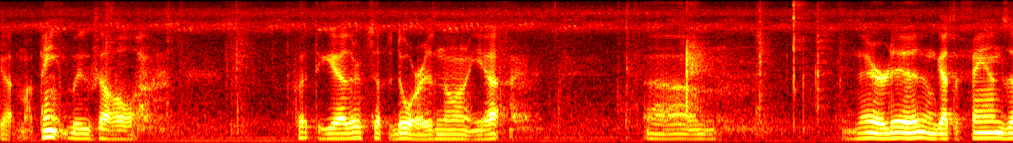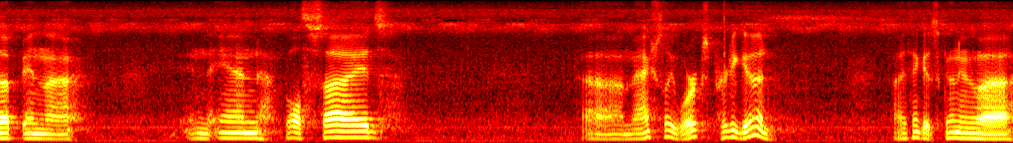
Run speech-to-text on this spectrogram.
Got my paint booth all put together, except the door isn't on it yet. Um, there it is, and got the fans up in the in the end, both sides. Um, actually works pretty good. I think it's going to uh,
